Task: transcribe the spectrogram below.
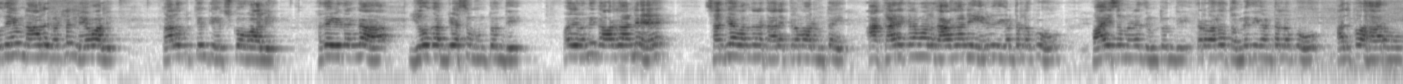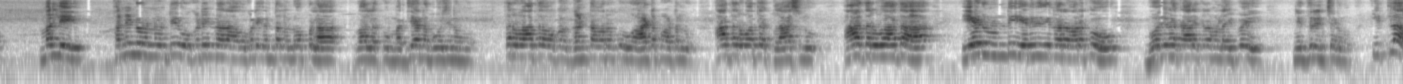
ఉదయం నాలుగు గంటలు లేవాలి. కాలకృత్యం తీర్చుకోవాలి. అదేవిధంగా యోగ అభ్యాసం ఉంటుంది. అది ఇవన్నీ కాగానే సంధ్యావందన కార్యక్రమాలు ఉంటాయి. ఆ కార్యక్రమాలు కాగానే ఎనిమిది గంటలకు పాయసం అనేది ఉంటుంది. తర్వాత తొమ్మిది గంటలకు అల్పాహారము. మళ్ళీ పన్నెండున్నర నుండి ఒకటిన్నర ఒకటి గంటల లోపల వాళ్ళకు మధ్యాహ్న భోజనము. తర్వాత ఒక గంట వరకు ఆటపాటలు ఆ తర్వాత క్లాసులు ఆ తర్వాత ఏడు నుండి ఎనిమిదిన్నర వరకు భోజన కార్యక్రమాలు అయిపోయి నిద్రించడం ఇట్లా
